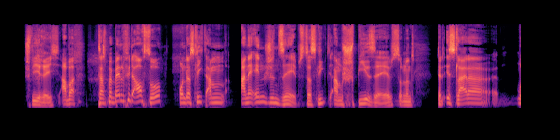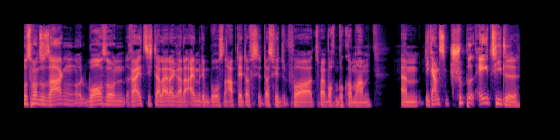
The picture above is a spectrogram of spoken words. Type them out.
schwierig. Aber das ist bei Battlefield auch so und das liegt am an der Engine selbst. Das liegt am Spiel selbst und, und das ist leider, muss man so sagen, und Warzone reiht sich da leider gerade ein mit dem großen Update, das, wir- das wir vor zwei Wochen bekommen haben. Ähm, die ganzen AAA-Titel,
